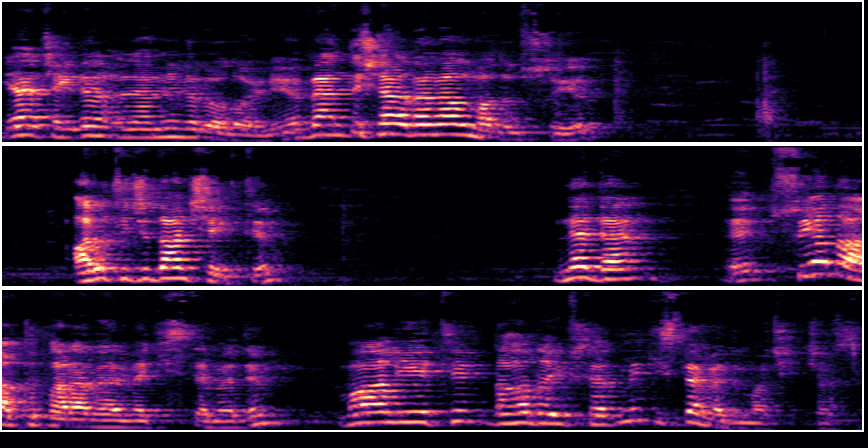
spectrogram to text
gerçekten önemli bir rol oynuyor. Ben dışarıdan almadım suyu. Arıtıcıdan çektim. Neden? E, suya da artı para vermek istemedim. Maliyeti daha da yükseltmek istemedim açıkçası.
